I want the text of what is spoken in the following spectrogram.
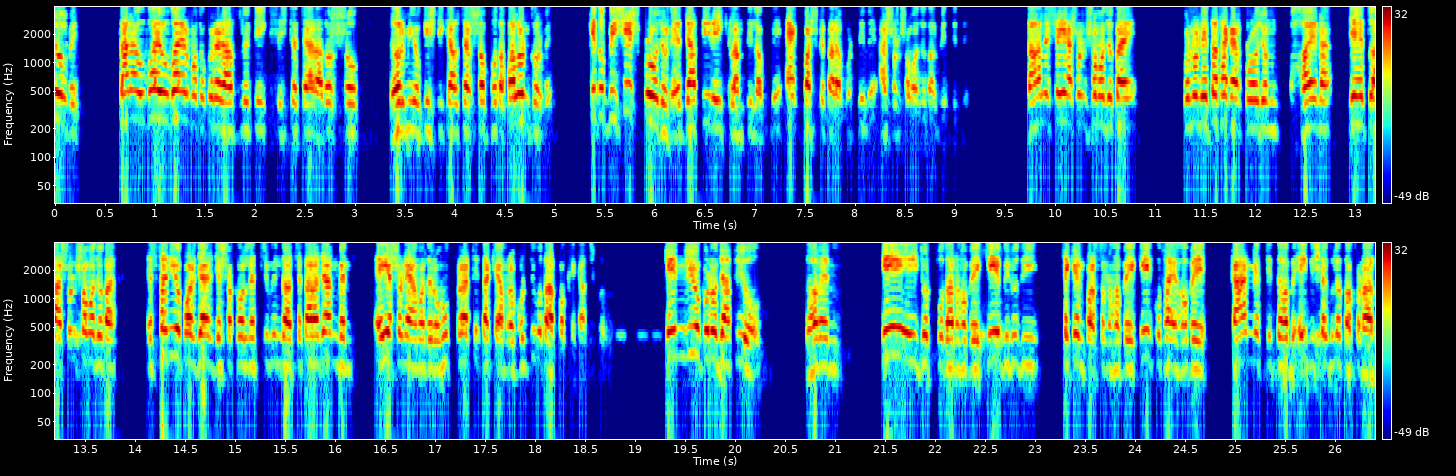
চলবে। তারা উভয় উভয়ের মতো করে রাজনৈতিক, শিষ্টাচার, আদর্শ, ধর্মীয়, কৃষ্টি কালচার সভ্যতা পালন করবে। কিন্তু বিশেষ প্রয়োজনে জাতির এই ক্লান্তি লগ্নে এক পাশকে তারা ভোট দিবে আসন সমঝোতার ভিত্তিতে। তাহলে সেই আসন সমঝোতায় কোনো নেতা থাকার প্রয়োজন হয় না। যেহেতু আসন সমঝোতা স্থানীয় পর্যায়ের যে সকল নেতৃবৃন্দ আছে, তারা জানবেন এই আসনে আমাদের অমুক প্রার্থী, তাকে আমরা ভোট দিব, তার পক্ষে কাজ করব। কেন্দ্রীয় কোনো জাতীয়, ধরেন কে এই জোট প্রধান হবে, কে বিরোধী সেকেন্ড পার্সন হবে, কে কোথায় হবে, কার নেতৃত্বে হবে, এই বিষয়গুলো তখন আর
